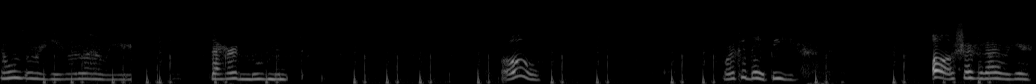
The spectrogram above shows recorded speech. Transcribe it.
No one's over here. What about over here? I heard movement. Oh. Where could they be? Oh, sure, I forgot over here.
